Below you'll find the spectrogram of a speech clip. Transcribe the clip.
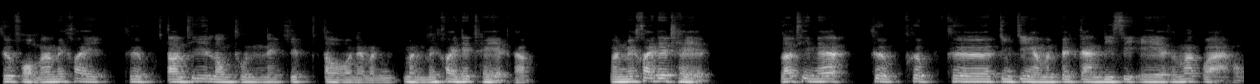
คือผมอะไม่ค่อย คือตอนที่ลงทุนในคริปโตเนี่ยมันมันไม่ค่อยได้เทรดครับ มันไม่ค่อยได้เทรดแล้วทีเนี้ย คือคือคือจริง ๆอะมันเป็นการ DCA ซะมากกว่าของ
